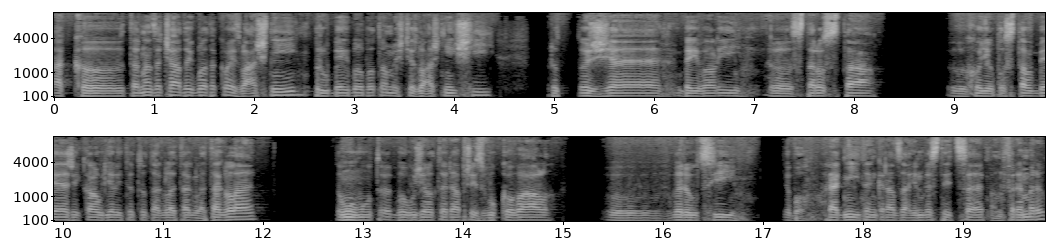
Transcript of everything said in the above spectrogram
tak eh, tenhle začátek byl takový zvláštní, průběh byl potom ještě zvláštnější, protože bývalý eh, starosta chodil po stavbě, říkal, udělejte to takhle, takhle, takhle. Tomu mu to, bohužel teda přizvukoval vedoucí nebo radní tenkrát za investice, pan Fremer.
